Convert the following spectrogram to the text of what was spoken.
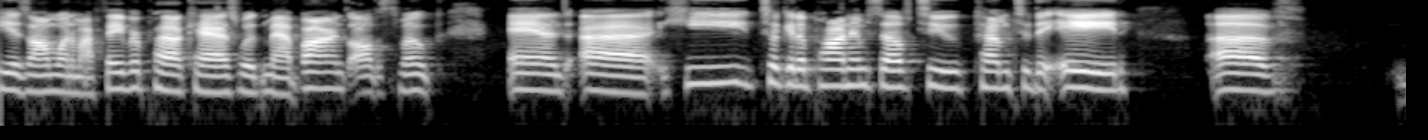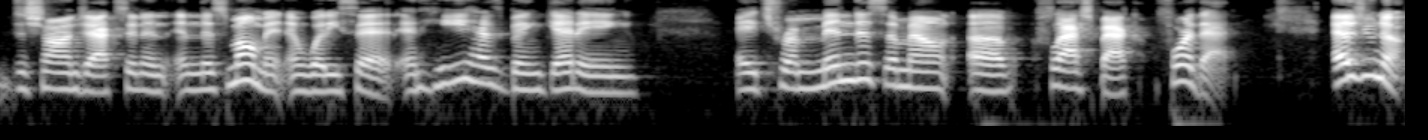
he is on one of my favorite podcasts with Matt Barnes, All the Smoke. And uh, he took it upon himself to come to the aid of DeSean Jackson in, in this moment and what he said. And he has been getting a tremendous amount of flashback for that. As you know,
